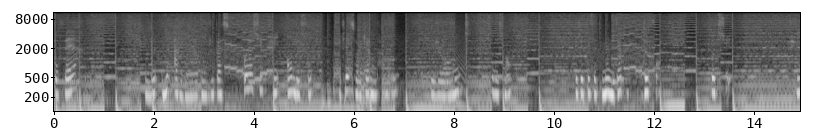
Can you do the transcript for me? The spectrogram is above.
pour faire le nœud arrière. Donc je passe au-dessus puis en dessous du fil sur lequel on travaille. Et je remonte tout doucement. Et j'ai fait cette même étape deux fois. Au-dessus, puis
